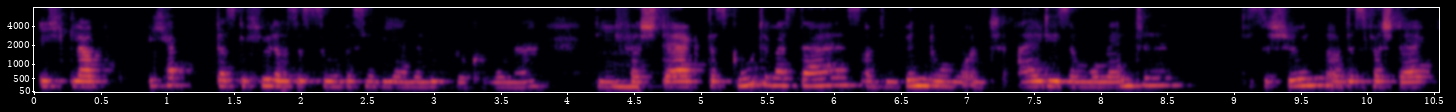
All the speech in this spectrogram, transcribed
Ich glaube, ich habe das Gefühl, das ist so ein bisschen wie eine Lupe Corona, die mhm. verstärkt das Gute, was da ist und die Bindung und all diese Momente, diese schönen und es verstärkt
